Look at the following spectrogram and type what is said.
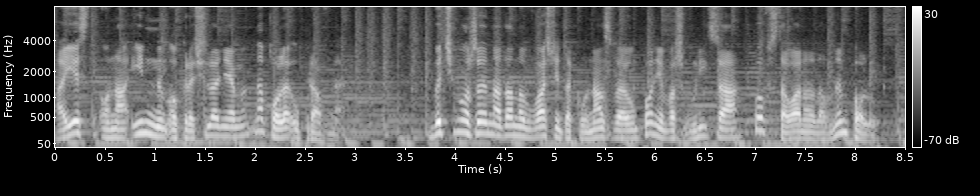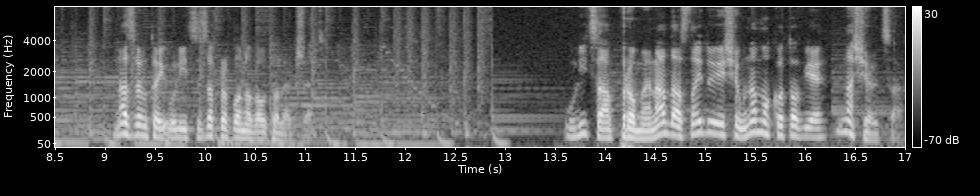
a jest ona innym określeniem na pole uprawne. Być może nadano właśnie taką nazwę, ponieważ ulica powstała na dawnym polu. Nazwę tej ulicy zaproponował Tolekrzet. Ulica Promenada znajduje się na Mokotowie na Sielcach.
